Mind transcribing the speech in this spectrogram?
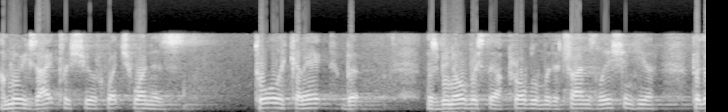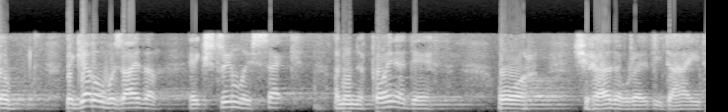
I'm not exactly sure which one is totally correct, but there's been obviously a problem with the translation here. But the, the girl was either extremely sick and on the point of death, or she had already died.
